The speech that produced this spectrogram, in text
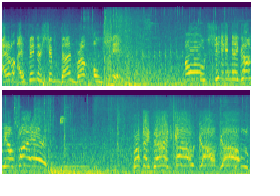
I don't. I think their ship's done, bro. Oh shit. Oh shit! They got me on fire. Bro, I died. Go, go, go.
